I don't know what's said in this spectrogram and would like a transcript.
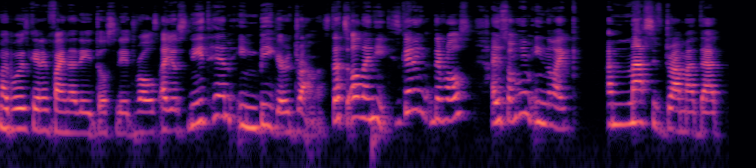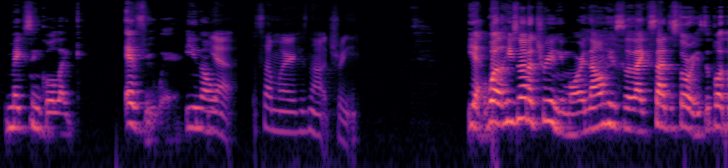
my boy is getting finally those lead roles. I just need him in bigger dramas. That's all I need. He's getting the roles. I just want him in like a massive drama that makes him go like everywhere. You know? Yeah, somewhere he's not a tree. Yeah. Well, he's not a tree anymore. Now he's uh, like sad stories. But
